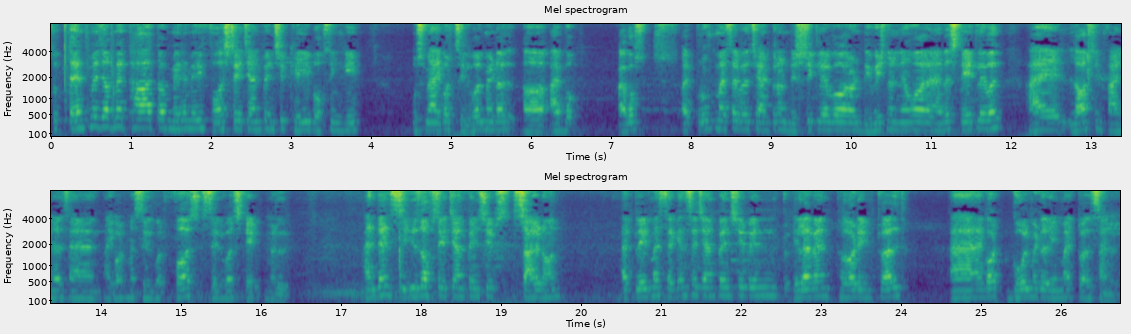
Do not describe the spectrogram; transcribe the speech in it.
सो टेंथ में जब मैं था, तब मैंने मेरी फ़र्स्ट स्टेट चैंपियनशिप खेली बॉक्सिंग की। उसमें I got silver medal I I I prove myself champion on district level on divisional level and state level I lost in finals and I got my silver first silver state medal and then series of state championships started on. I played my second state championship in 11th, third in 12th, and I got gold medal in my 12th standard.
